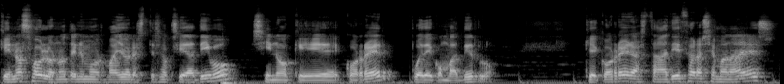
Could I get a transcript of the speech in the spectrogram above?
que no solo no tenemos mayor estrés oxidativo, sino que correr puede combatirlo. Que correr hasta 10 horas semanales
